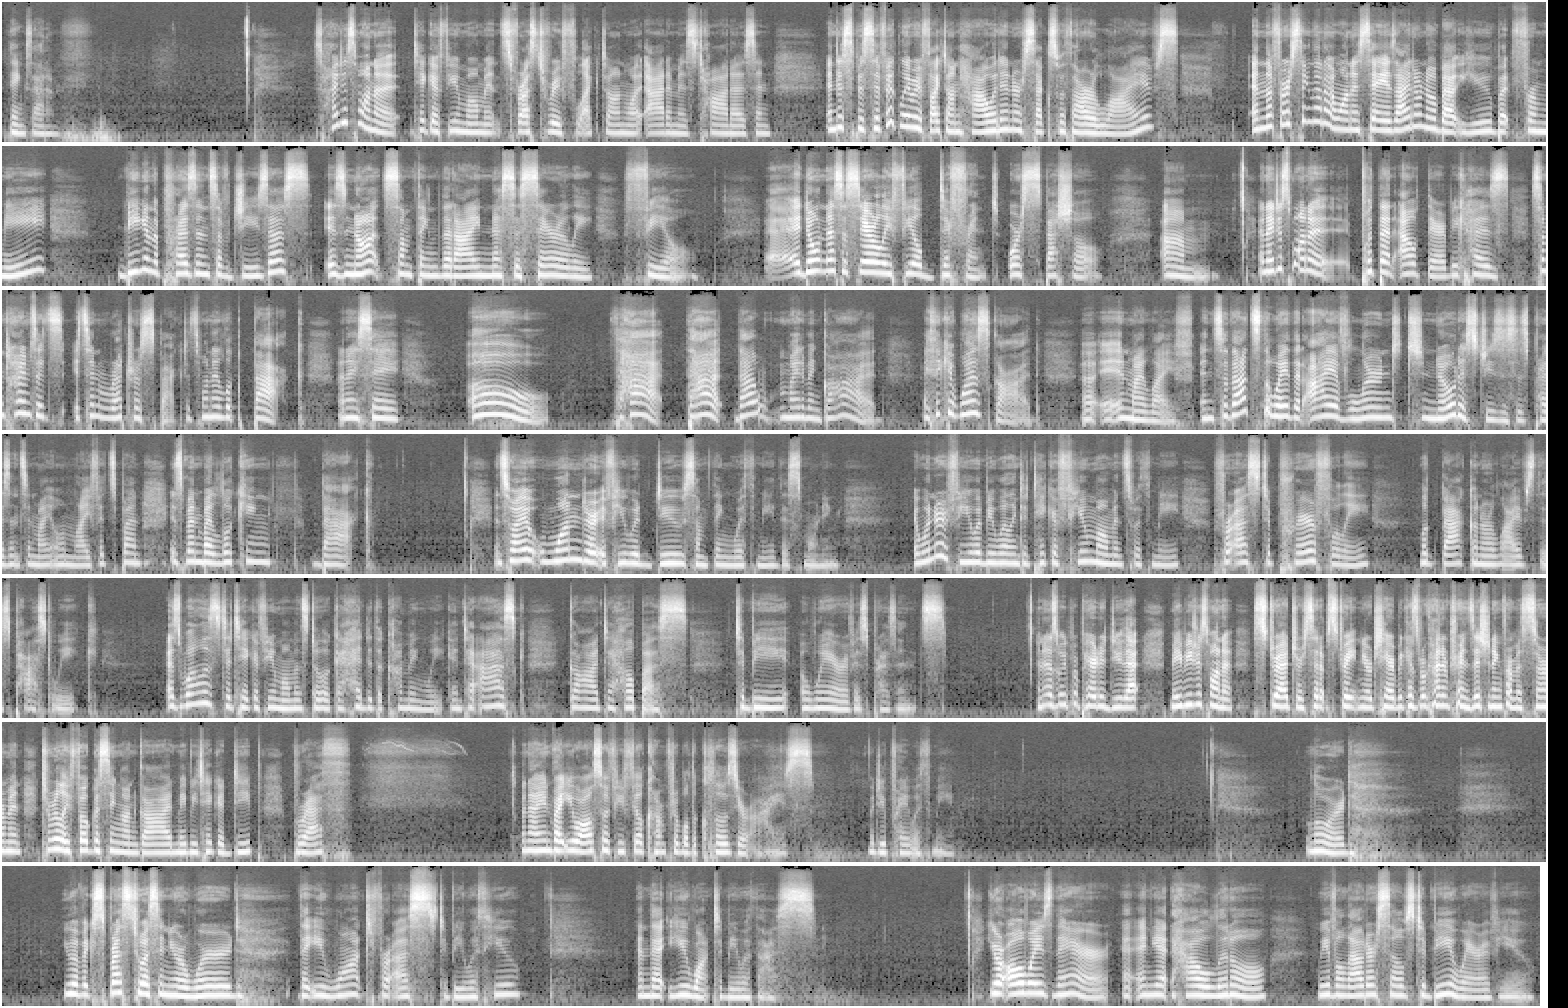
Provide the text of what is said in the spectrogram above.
Thanks, Adam. So I just want to take a few moments for us to reflect on what Adam has taught us and and to specifically reflect on how it intersects with our lives. And the first thing that I want to say is I don't know about you, but for me, being in the presence of Jesus is not something that I necessarily feel. I don't necessarily feel different or special. Um, and I just want to put that out there because sometimes it's it's in retrospect. It's when I look back and I say, "Oh, that that that might have been God. I think it was God." Uh, in my life. And so that's the way that I have learned to notice Jesus' presence in my own life. It's been it's been by looking back. And so I wonder if you would do something with me this morning. I wonder if you would be willing to take a few moments with me for us to prayerfully look back on our lives this past week, as well as to take a few moments to look ahead to the coming week and to ask God to help us to be aware of His presence. And as we prepare to do that, maybe you just want to stretch or sit up straight in your chair because we're kind of transitioning from a sermon to really focusing on God. Maybe take a deep breath. And I invite you also, if you feel comfortable, to close your eyes. Would you pray with me? Lord, you have expressed to us in your word that you want for us to be with you and that you want to be with us. You're always there, and yet how little we've allowed ourselves to be aware of you.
